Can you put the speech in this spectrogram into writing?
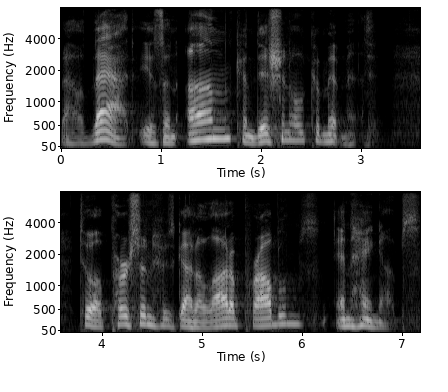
Now, that is an unconditional commitment to a person who's got a lot of problems and hangups.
